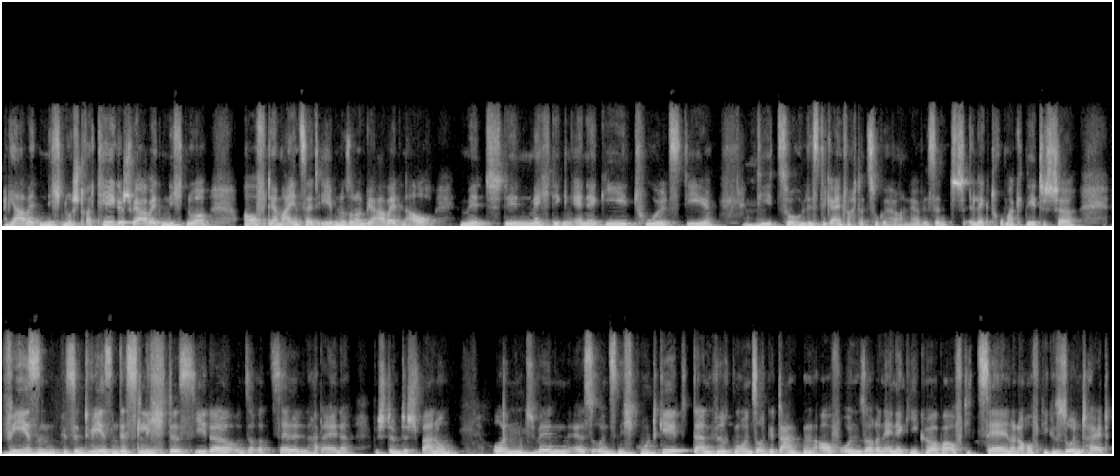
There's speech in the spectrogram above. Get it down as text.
wir arbeiten nicht nur strategisch, wir arbeiten nicht nur auf der Mindset-Ebene, sondern wir arbeiten auch mit den mächtigen Energietools, die, mhm. die zur Holistik einfach dazugehören. Ja, wir sind elektromagnetische Wesen, wir sind Wesen des Lichtes. Jeder unserer Zellen hat eine bestimmte Spannung. Und mhm. wenn es uns nicht gut geht, dann wirken unsere Gedanken auf unseren Energiekörper, auf die Zellen und auch auf die Gesundheit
